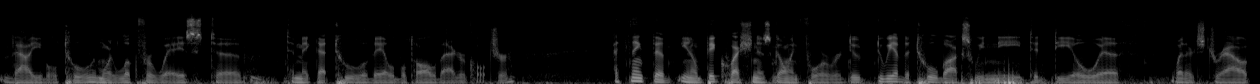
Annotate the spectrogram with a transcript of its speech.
valuable tool, and we'll look for ways to to make that tool available to all of agriculture. I think the you know big question is going forward. Do do we have the toolbox we need to deal with whether it's drought,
